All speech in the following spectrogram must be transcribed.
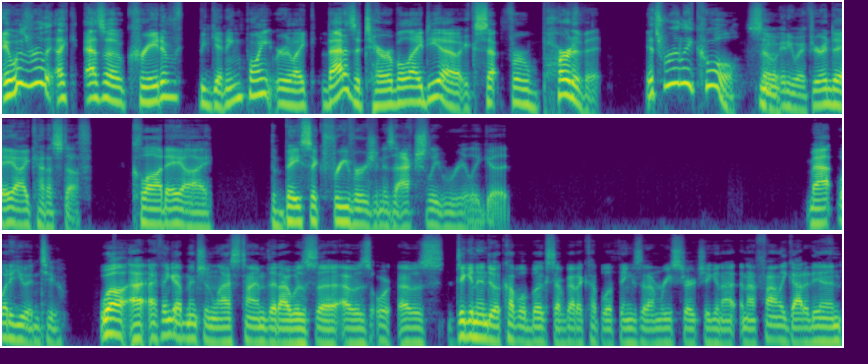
it was really like as a creative beginning point we are like that is a terrible idea except for part of it it's really cool so Hmm. anyway if you're into ai kind of stuff claude ai the basic free version is actually really good matt what are you into Well, I, I think I mentioned last time that I was uh, I was or, I was digging into a couple of books. I've got a couple of things that I'm researching, and I and I finally got it in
